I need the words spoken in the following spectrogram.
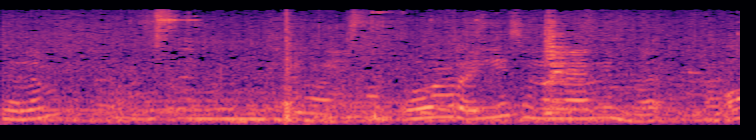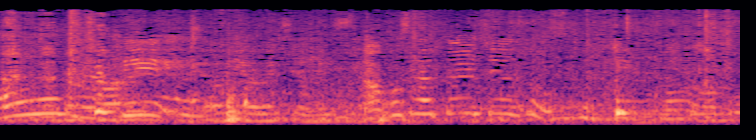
dalam dua. Oh, ini senengannya mbak. Oh, berarti aku satu aja kok. Aku.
